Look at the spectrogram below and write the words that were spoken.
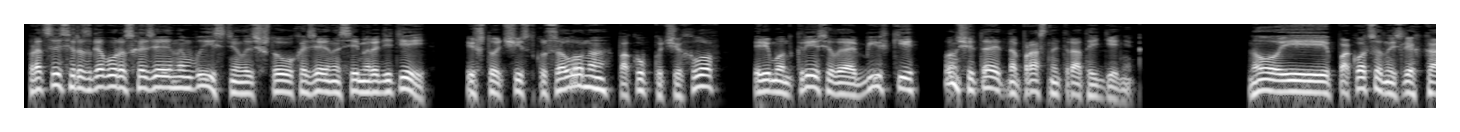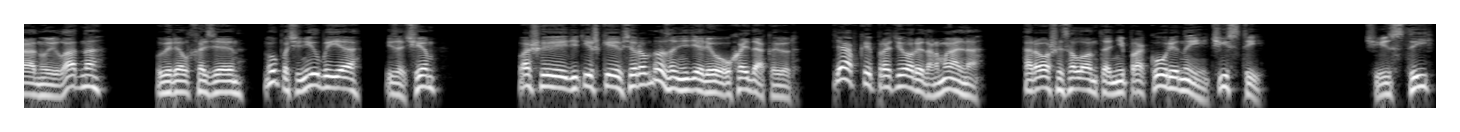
В процессе разговора с хозяином выяснилось, что у хозяина семеро детей, и что чистку салона, покупку чехлов, ремонт кресел и обивки он считает напрасной тратой денег. «Ну и покоцанный слегка, ну и ладно», — уверял хозяин. «Ну, починил бы я. И зачем? Ваши детишки все равно за неделю ухайдакают. Тряпкой протер и нормально. Хороший салон-то, не прокуренный, чистый. — Чистый?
